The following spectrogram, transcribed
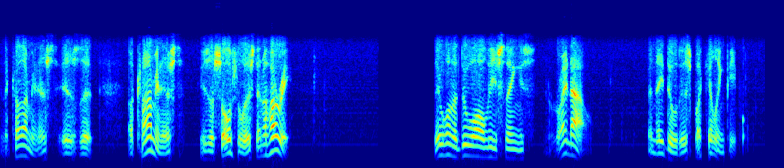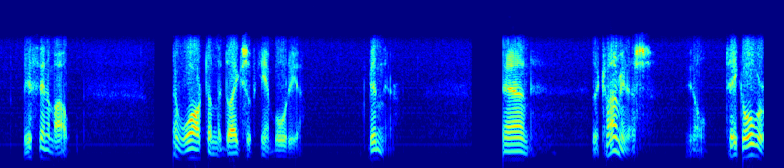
and a communist is that a communist is a socialist in a hurry. They want to do all these things right now. And they do this by killing people. They thin them out. I've walked on the dikes of Cambodia, been there. And the communists, you know, take over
